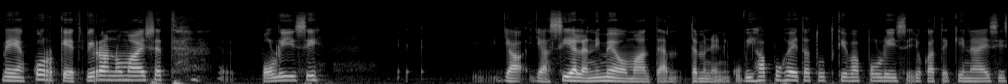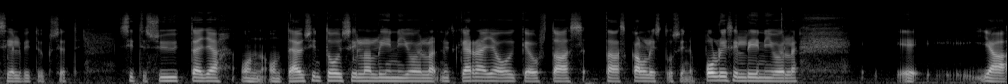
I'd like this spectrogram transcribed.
meidän korkeat viranomaiset, poliisi, ja, ja siellä nimenomaan tämmöinen niin vihapuheita tutkiva poliisi, joka teki nämä esiselvitykset. Sitten syyttäjä on, on täysin toisilla linjoilla. Nyt käräjäoikeus taas, taas kallistui sinne poliisin linjoille. E, ja,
